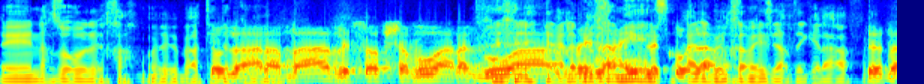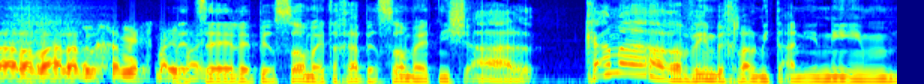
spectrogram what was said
אה, נחזור אליך אה, בעתיד הקרוב. תודה רבה, וסוף שבוע רגוע ונעים לכולם. בלחמיס, יעתיק אל האף. תודה רבה, הלאה ולחמיץ, ביי ביי. נצא לפרסומת, אחרי הפרסומת נשאל כמה ערבים בכלל מתעניינים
